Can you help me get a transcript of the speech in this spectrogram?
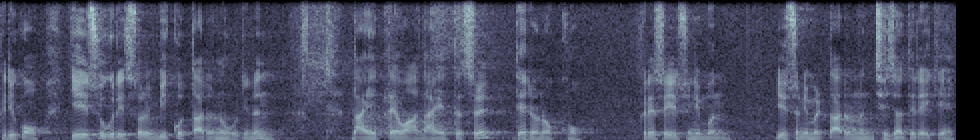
그리고 예수 그리스도를 믿고 따르는 우리는 나의 때와 나의 뜻을 내려놓고 그래서 예수님은 예수님을 따르는 제자들에게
